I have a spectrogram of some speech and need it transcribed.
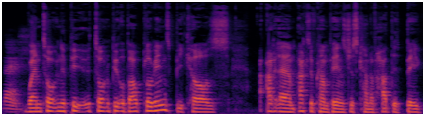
nice. when talking to talking to people about plugins because um, ActiveCampaign's just kind of had this big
